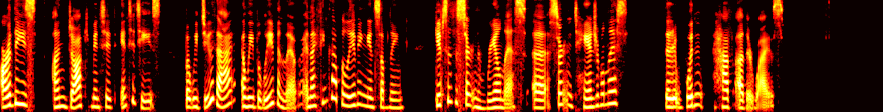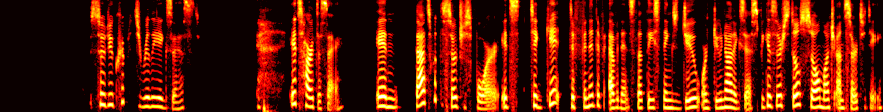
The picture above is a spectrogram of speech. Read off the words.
are these undocumented entities. But we do that and we believe in them. And I think that believing in something gives it a certain realness, a certain tangibleness that it wouldn't have otherwise. So, do cryptids really exist? It's hard to say. And that's what the search is for. It's to get definitive evidence that these things do or do not exist because there's still so much uncertainty.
